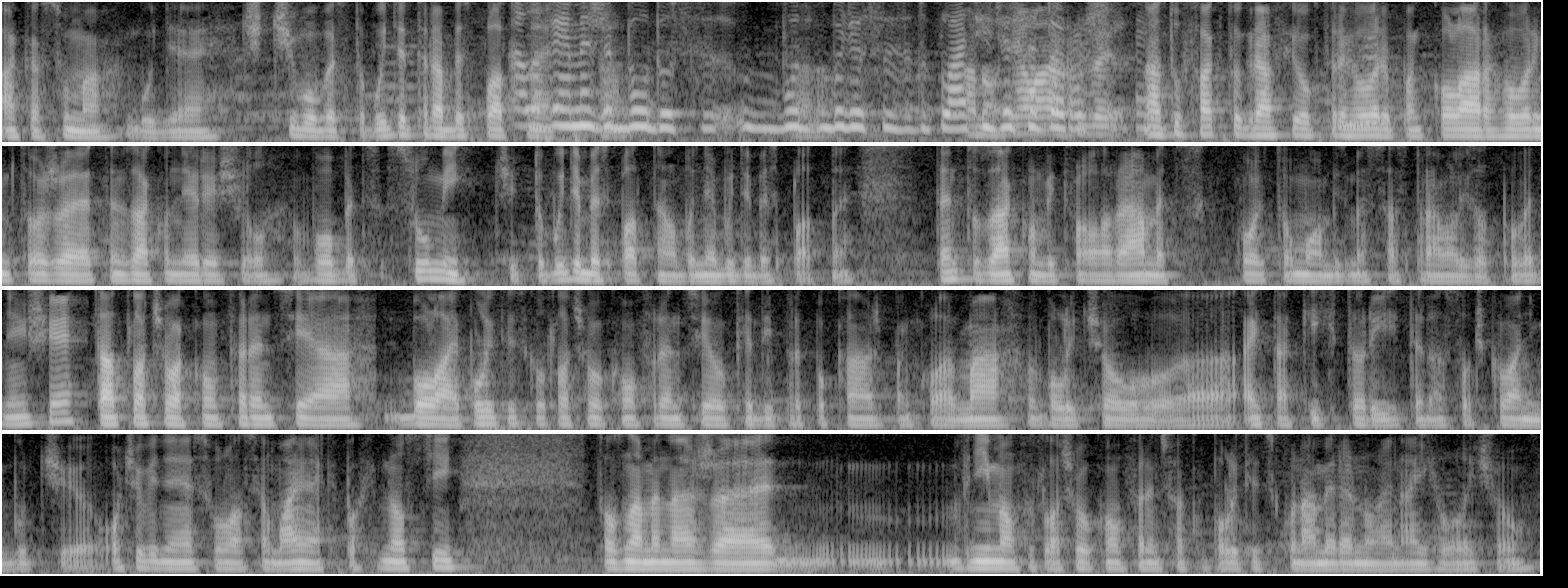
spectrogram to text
aká suma bude, či, či vôbec to bude teda bezplatné. Ale vieme, že budú, budú, budú sa za to platiť, ano, že sa to ruší. Na tú faktografiu, o ktorej mm. hovorí pán Kolár, hovorím to, že ten zákon neriešil vôbec sumy, či to bude bezplatné alebo nebude bezplatné. Tento zákon vytváral rámec kvôli tomu, aby sme sa správali zodpovednejšie. Tá tlačová konferencia bola aj politickou tlačovou konferenciou, kedy predpokladám, že pán Kolár má voličov e, aj takých, ktorí teda s očkovaním buď očividne nesúhlasia, majú nejaké pochybnosti. To znamená, že vnímam tú tlačovú konferenciu ako politickú namierenú aj na ich voličov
